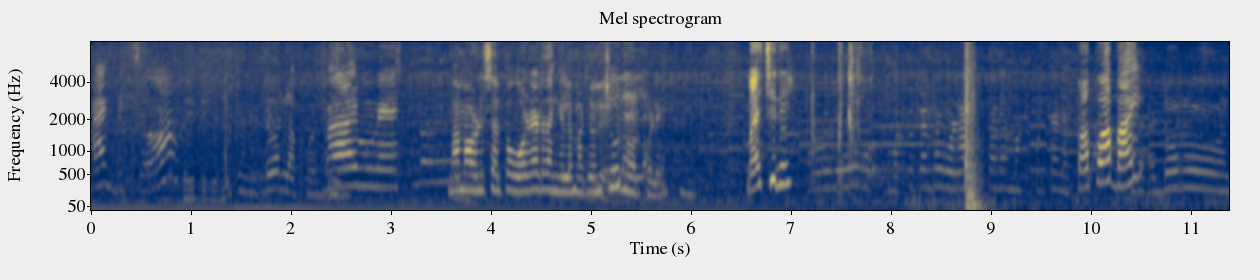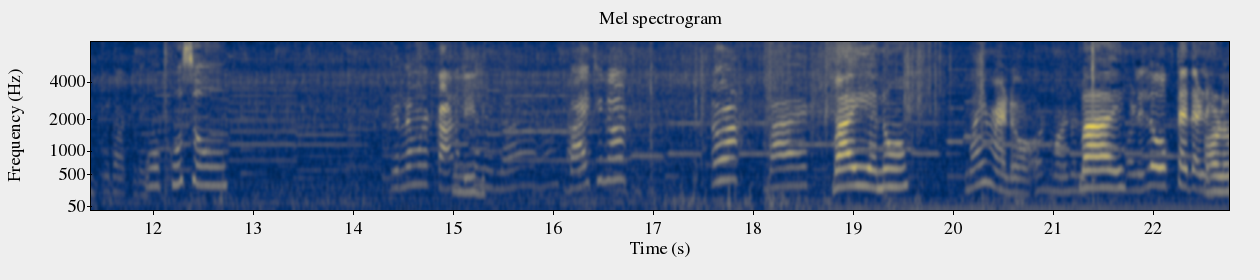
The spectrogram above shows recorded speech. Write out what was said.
ಬ್ಯಾಗ್ ಬಿಚ್ಚು. ಬಾಯ್ ಮುನ್ನೆ ಮಾಮ ಅವಳು ಸ್ವಲ್ಪ ಓಡಾಡ್ದಂಗೆಲ್ಲ ಮಾಡ್ತಾಳೆ. ಒಂಚೂರು ನೋಡ್ಕೊಳ್ಳಿ. ಬಾಯ್ ಚಿನಿ ಪಾಪ ಬಾಯ್. ಓ ಕೂಸು. ಬಾಯ್ ಚಿನ್ನ. ಬಾಯ್. ಬಾಯ್ ಏನು ಬಾಯ್ ಮಾಡು ಬಾಯ್. ಅವಳೆಲ್ಲ ಹೋಗ್ತಾ ಇದ್ದಾಳೆ. ಅವಳು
